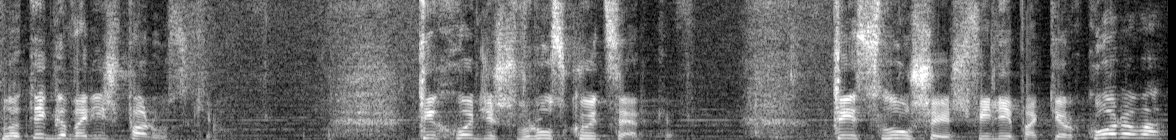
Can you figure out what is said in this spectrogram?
Ну ти говориш по-русски. Ты ходишь в русскую церковь. Ты слушаешь Филиппа Киркорова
